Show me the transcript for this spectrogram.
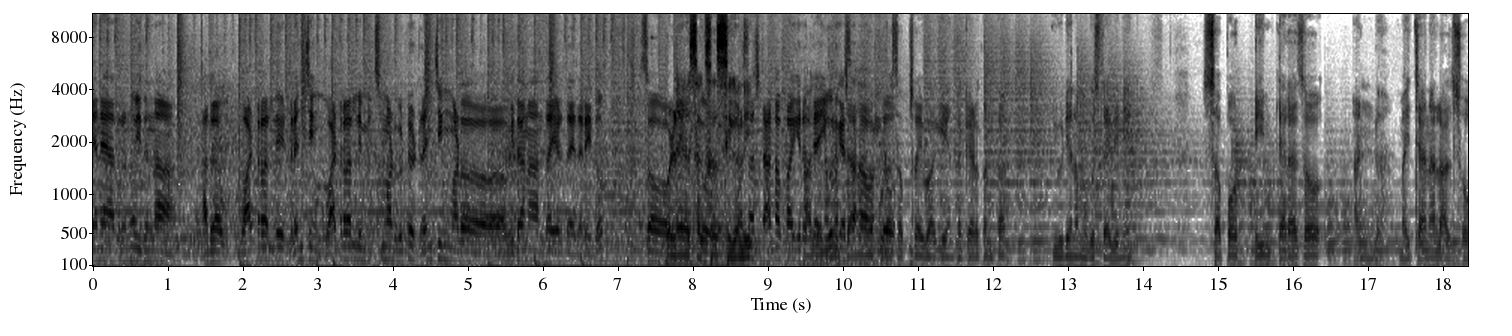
ಏನೇ ಆದ್ರೂ ಇದನ್ನು ಅದರ ವಾಟ್ರಲ್ಲಿ ಡ್ರೆಂಚಿಂಗ್ ವಾಟ್ರಲ್ಲಿ ಮಿಕ್ಸ್ ಮಾಡಿಬಿಟ್ಟು ಡ್ರೆಂಚಿಂಗ್ ಮಾಡೋ ವಿಧಾನ ಅಂತ ಹೇಳ್ತಾ ಇದ್ದಾರೆ ಇದು. ಸೊ ಒಳ್ಳೆಯ ಸಕ್ಸಸ್ ಸಿಗಲಿ. ಸ್ಟಾರ್ಟ್ಅಪ್ ಆಗಿರುತ್ತೆ. ಇವ್ರಿಗೆ ಸಹ ಕೂಡ ಸಬ್ಸ್ಕ್ರೈಬ್ ಆಗಿ ಅಂತ ಕೇಳ್ಕೊತ ಈ ವಿಡಿಯೋನ ಮುಗಿಸ್ತಾ ಇದ್ದೀನಿ. Support team Terraso and my channel also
